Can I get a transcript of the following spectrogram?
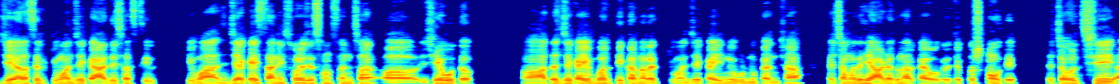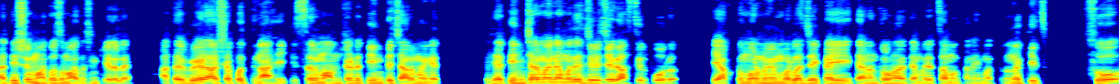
जे आर असेल किंवा जे काही आदेश असतील किंवा ज्या काही स्थानिक स्वराज्य संस्थांचा हे होतं आता जे काही भरती करणार आहेत किंवा जे काही निवडणुकांच्या याच्यामध्ये हे अडकणार काय वगैरे जे प्रश्न होते त्याच्यावरची अतिशय महत्वाचं मार्गदर्शन केलेलं आहे. आता वेळ अशा पद्धतीनं आहे की सर मग आमच्याकडे तीन ते चार महिन्यात या तीन चार महिन्यामध्ये जे जे असतील पोरं ते ऑक्टोबर नोव्हेंबरला जे काही त्यानंतर होणार त्यामध्ये चमकताना हे मात्र नक्कीच. सो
